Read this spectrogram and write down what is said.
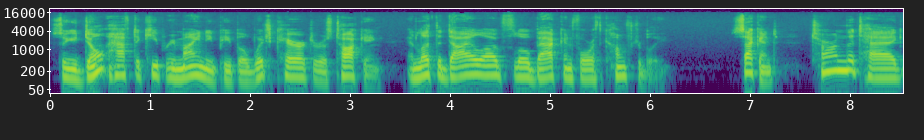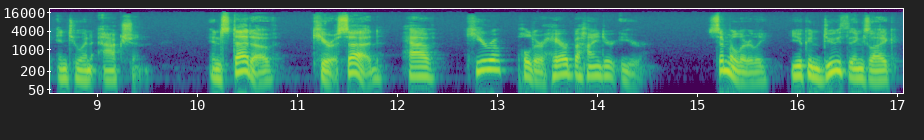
so you don't have to keep reminding people which character is talking and let the dialogue flow back and forth comfortably. Second, turn the tag into an action. Instead of, Kira said, have Kira pulled her hair behind her ear. Similarly, you can do things like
